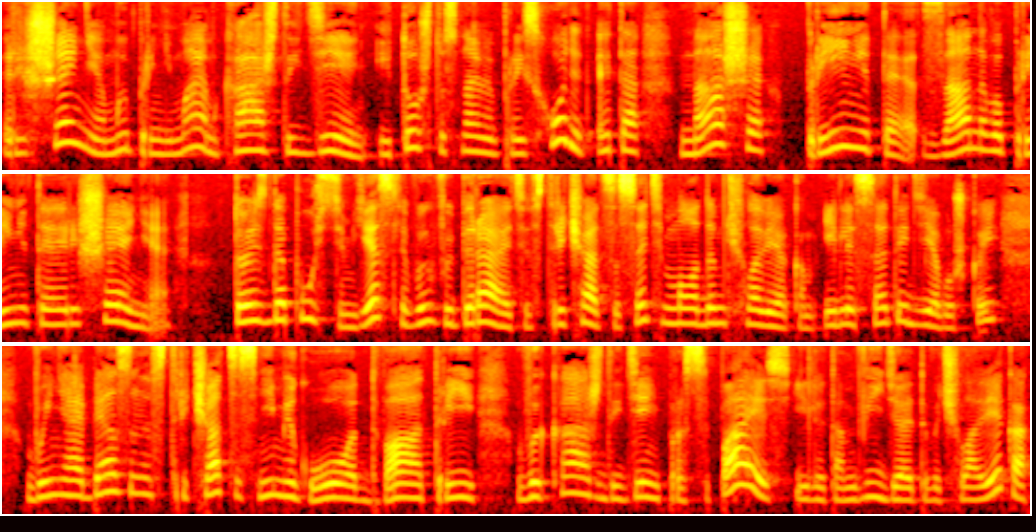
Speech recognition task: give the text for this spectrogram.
решения мы принимаем каждый день. И то, что с нами происходит, это наше принятое, заново принятое решение. То есть, допустим, если вы выбираете встречаться с этим молодым человеком или с этой девушкой, вы не обязаны встречаться с ними год, два, три. Вы каждый день просыпаясь или там видя этого человека,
